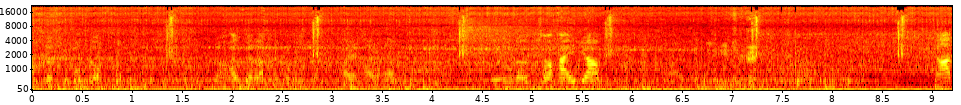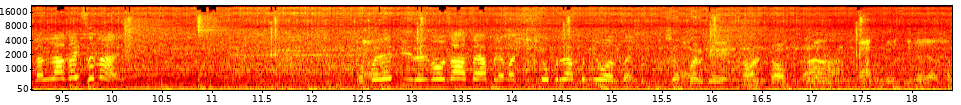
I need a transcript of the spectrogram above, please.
आपला शुभम डॉग हाय जरा डॉगचा हाय जाम. नादाला लागायचं नाही. तोपर्यंत धीरज भाऊ जात आहे आपल्या पाठी तोपर्यंत आपण निवांत आहे शंभर के नॉन स्टॉप हा. बात करते का याला?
